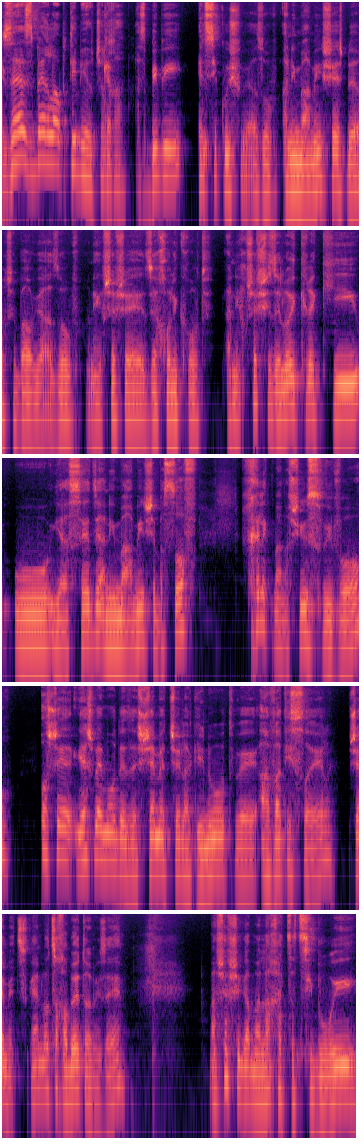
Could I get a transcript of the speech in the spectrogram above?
זה הסבר לאופטימיות שלך. כן. אז ביבי, אין סיכוי שהוא יעזוב. אני מאמין שיש דרך שבה הוא יעזוב. אני חושב שזה יכול לקרות. אני חושב שזה לא יקרה כי הוא יעשה את זה, אני מאמין שבסוף חלק מהאנשים סביבו, או שיש בהם עוד איזה שמץ של הגינות ואהבת ישראל, שמץ, כן? לא צריך הרבה יותר מזה. אני חושב שגם הלחץ הציבורי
